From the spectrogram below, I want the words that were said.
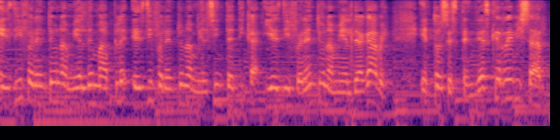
es diferente una miel de maple, es diferente una miel sintética y es diferente una miel de agave. Entonces tendrías que revisar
